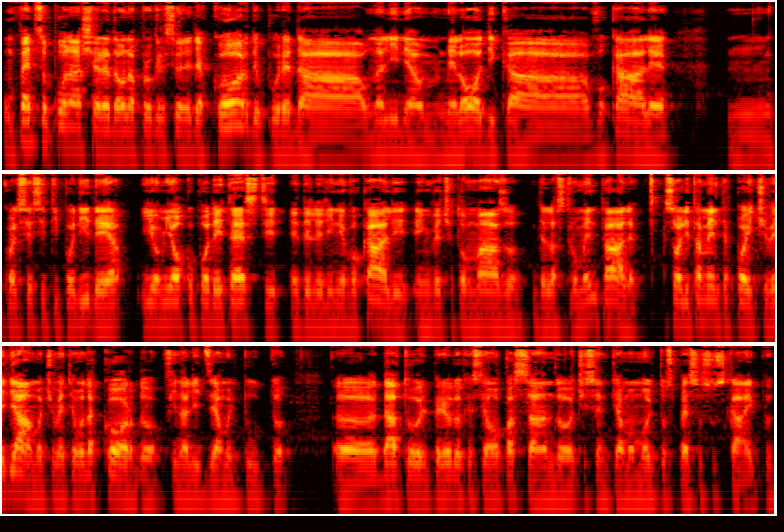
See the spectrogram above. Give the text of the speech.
Un pezzo può nascere da una progressione di accordi oppure da una linea melodica, vocale, mh, mm, qualsiasi tipo di idea. Io mi occupo dei testi e delle linee vocali e invece Tommaso della strumentale. Solitamente poi ci vediamo, ci mettiamo d'accordo, finalizziamo il tutto. Uh, dato il periodo che stiamo passando, ci sentiamo molto spesso su Skype.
